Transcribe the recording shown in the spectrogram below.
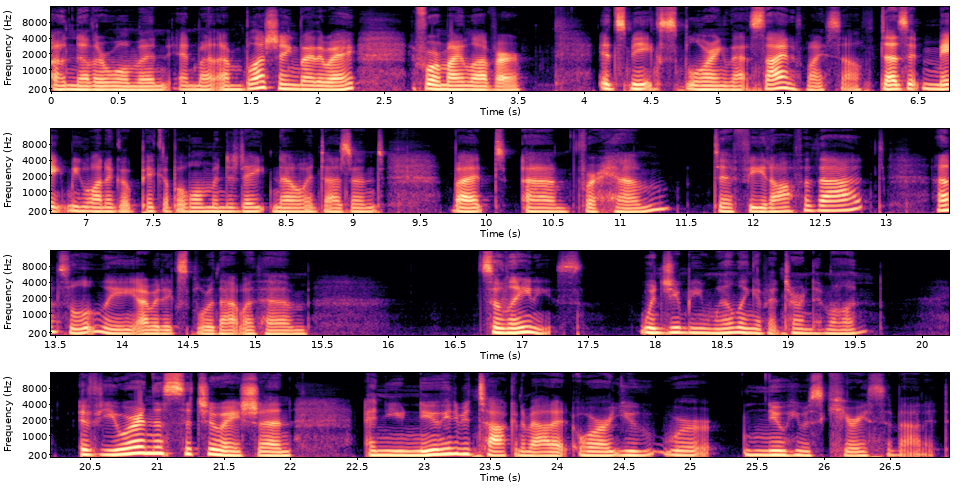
another woman, and my, I'm blushing, by the way, for my lover. It's me exploring that side of myself. Does it make me want to go pick up a woman to date? No, it doesn't. But um, for him to feed off of that, absolutely, I would explore that with him. So, ladies, would you be willing if it turned him on? If you were in this situation and you knew he'd be talking about it, or you were knew he was curious about it,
